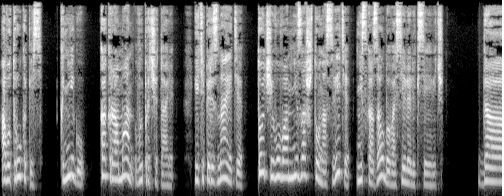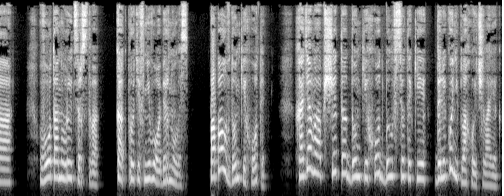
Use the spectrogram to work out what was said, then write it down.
А вот рукопись, книгу, как роман вы прочитали, и теперь знаете то, чего вам ни за что на свете не сказал бы Василий Алексеевич. Да, вот оно рыцарство, как против него обернулось. Попал в Дон Кихоты. Хотя вообще-то Дон Кихот был все-таки далеко неплохой человек.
